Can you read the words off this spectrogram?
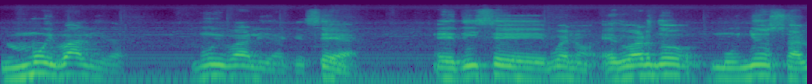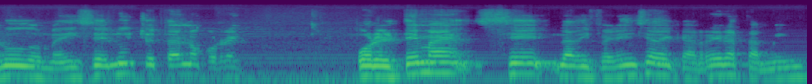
muy válida, muy válida que sea. Eh, dice, bueno, Eduardo Muñoz, saludos, me dice, Lucho está en lo correcto. Por el tema C, la diferencia de carreras también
